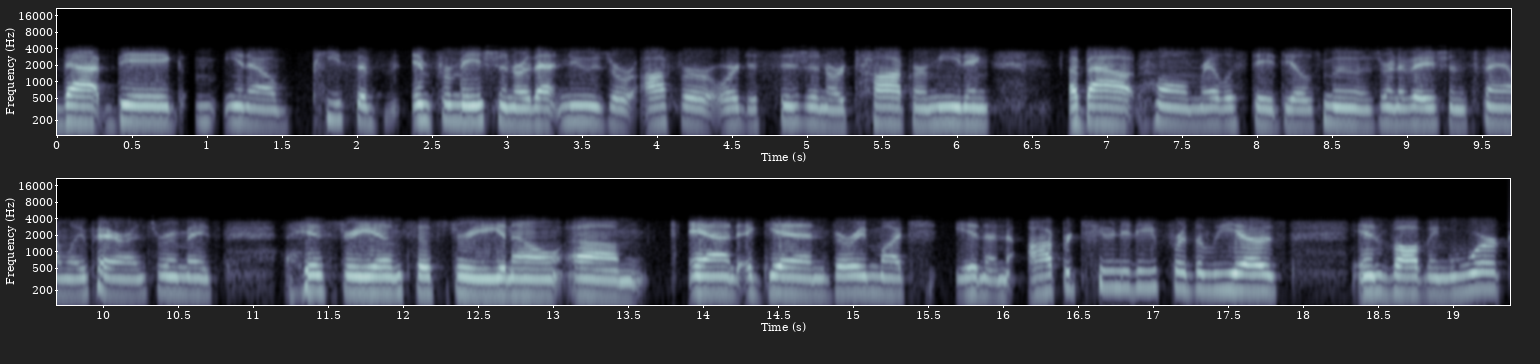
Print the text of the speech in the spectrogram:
that big you know piece of information or that news or offer or decision or talk or meeting about home real estate deals moves renovations family parents roommates history ancestry you know um and again very much in an opportunity for the leos involving work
